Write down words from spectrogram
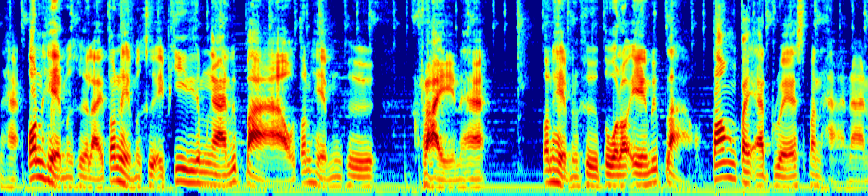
นะฮะต้นเหตุมันคืออะไร ต้นเหตุมันคือไอพี่ที่ทำงานหรือเปล่า ต้นเหตุมันคือใครนะฮะต้นเหตุมันคือตัวเราเองหรือเปล่า ต้องไป address ปัญหานั้น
